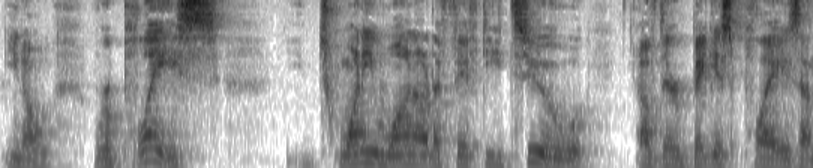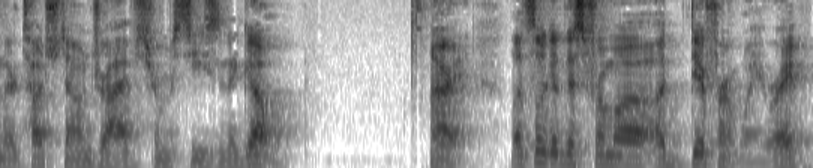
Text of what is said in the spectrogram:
you know, replace 21 out of 52 of their biggest plays on their touchdown drives from a season ago. All right, let's look at this from a, a different way, right?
